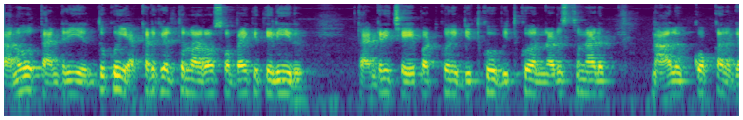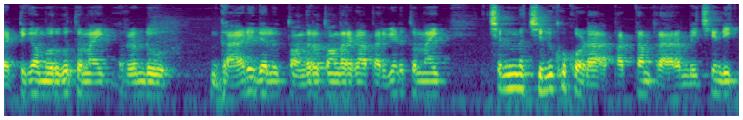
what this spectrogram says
తను తండ్రి ఎందుకు ఎక్కడికి వెళ్తున్నారో సుబ్బయ్యకి తెలియదు. తండ్రి చేయి పట్టుకొని బితుకు బితుకు అని నడుస్తున్నాడు. నాలుగు కుక్కలు గట్టిగా మురుగుతున్నాయి. రెండు గాడిదలు తొందర తొందరగా పరిగెడుతున్నాయి. చిన్న చినుకు కూడా పట్టం ప్రారంభించింది.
